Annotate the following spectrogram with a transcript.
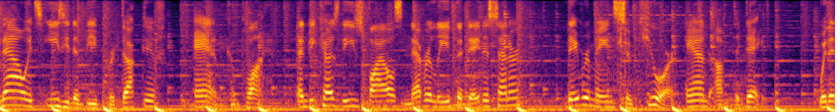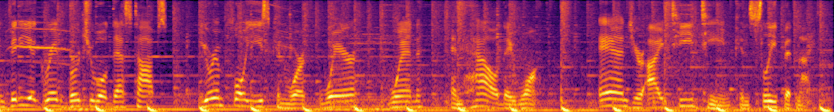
Now it's easy to be productive and compliant. And because these files never leave the data center, they remain secure and up to date. With NVIDIA Grid virtual desktops, your employees can work where, when, and how they want. And your IT team can sleep at night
